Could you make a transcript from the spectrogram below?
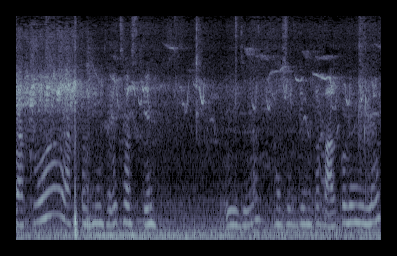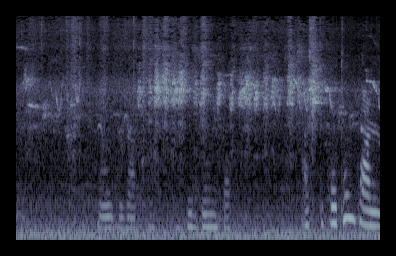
দেখো, একটা দিন পেয়েছে আজকে। এই যে, হাঁসের ডিমটা বার করে নিলে। এই যে দেখো, হাঁসের ডিমটা। আজকে প্রথম পারল।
